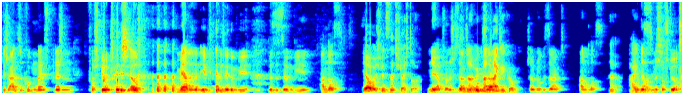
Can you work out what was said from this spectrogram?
dich anzugucken beim Sprechen, verstört bin ich auf mehreren Ebenen irgendwie. Das ist irgendwie anders. Ja, aber ich finde es nicht schlechter. Nee, hab ich auch nicht Ich gesagt. bin Ich da habe nur, irgendwann gesagt- reingekommen. ich hab nur gesagt, anders. Ja, Und das ist mich eigenartig. verstört.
